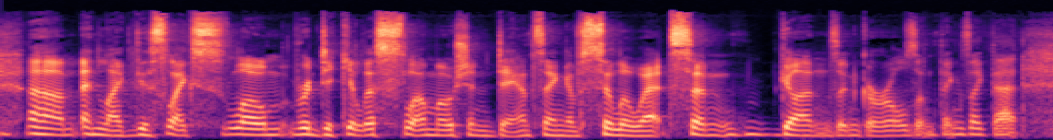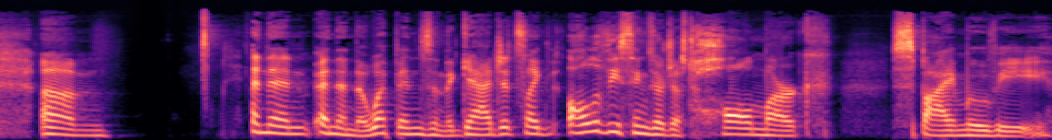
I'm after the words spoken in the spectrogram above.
um, and like this like slow ridiculous slow motion dancing of silhouettes and guns and girls and things like that. Um, and then and then the weapons and the gadgets like all of these things are just hallmark spy movie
